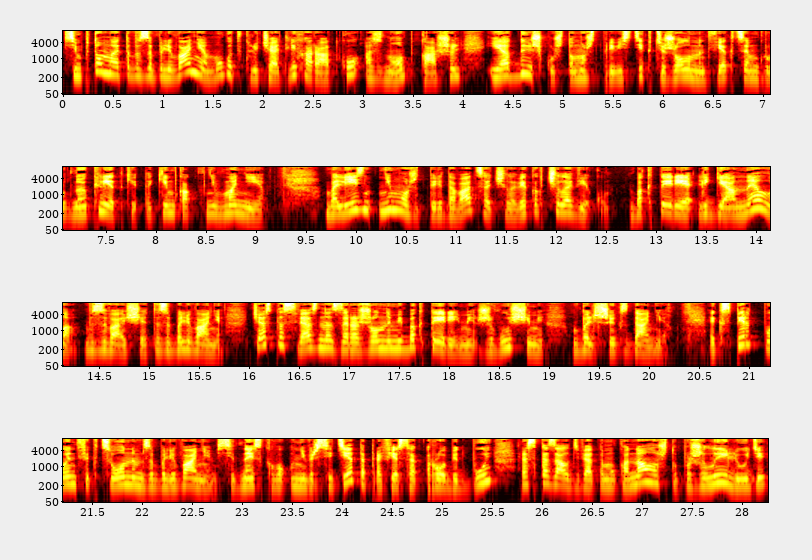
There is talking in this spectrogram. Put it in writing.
Симптомы этого заболевания могут включать лихорадку, озноб, кашель и одышку, что может привести к тяжелым инфекциям грудной клетки, таким как пневмония. Болезнь не может передаваться от человека к человеку. Бактерия легионелла, вызывающая это заболевание, часто связана с зараженными бактериями, живущими в больших зданиях. Эксперт по инфекционным заболеваниям Сиднейского университета профессор Роберт Буй рассказал Девятому каналу, что пожилые люди,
